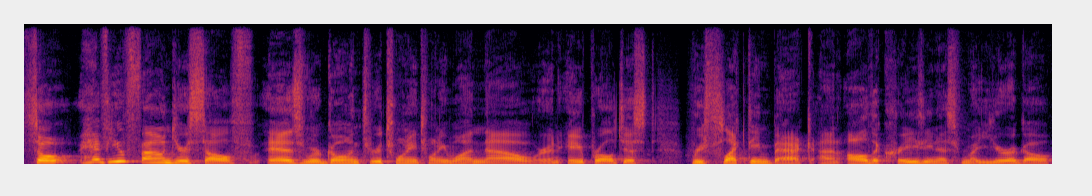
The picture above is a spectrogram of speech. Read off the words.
So, have you found yourself as we're going through 2021 now, we're in April, just reflecting back on all the craziness from a year ago?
